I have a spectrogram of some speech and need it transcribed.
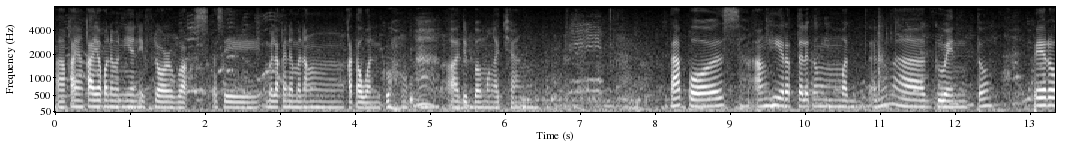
Ah, kayang-kaya ko naman yan if floor wax kasi malaki naman ang katawan ko. 'di ba mga chang? Tapos, ang hirap talagang mag ano magkwento. Pero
